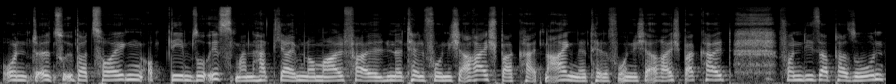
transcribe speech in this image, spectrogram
und äh, zu überzeugen, ob dem so ist. Man hat ja im Normalfall eine telefonische Erreichbarkeit, eine eigene telefonische Erreichbarkeit von dieser Person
